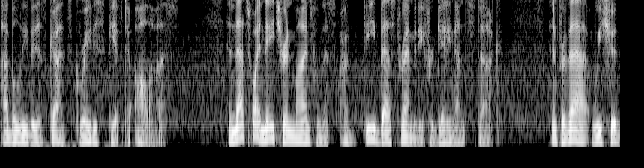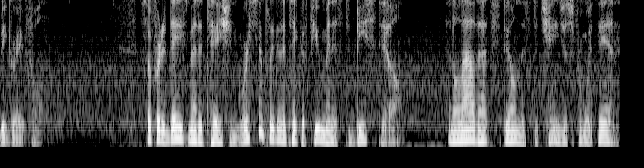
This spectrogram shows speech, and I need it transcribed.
I believe it is God's greatest gift to all of us. And that's why nature and mindfulness are the best remedy for getting unstuck. And for that, we should be grateful. So, for today's meditation, we're simply going to take a few minutes to be still and allow that stillness to change us from within,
